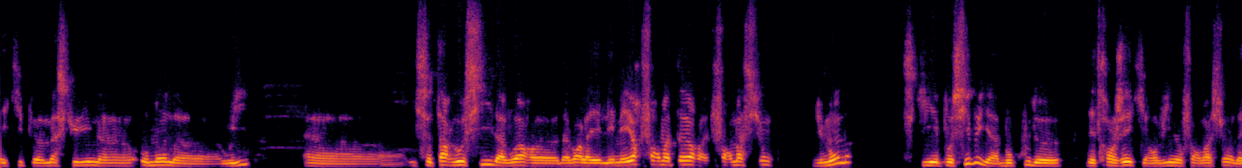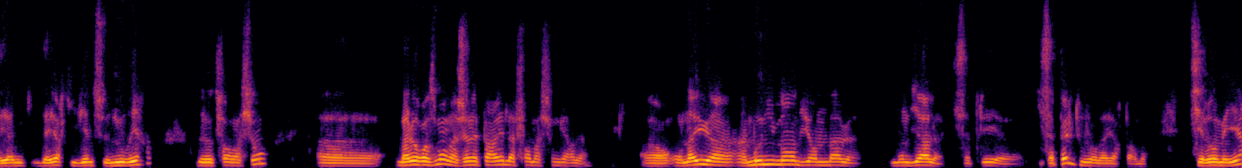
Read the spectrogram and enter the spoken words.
équipe masculine au monde. oui. ils se targuent aussi d'avoir, d'avoir les meilleurs formateurs, formations du monde ce qui est possible. Il y a beaucoup d'étrangers qui envient nos formations, d'ailleurs qui viennent se nourrir de notre formation. Euh, malheureusement, on n'a jamais parlé de la formation gardien. Alors, on a eu un, monument du handball mondial qui s'appelait, euh, qui s'appelle toujours d'ailleurs, pardon, Thierry Omeyer,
